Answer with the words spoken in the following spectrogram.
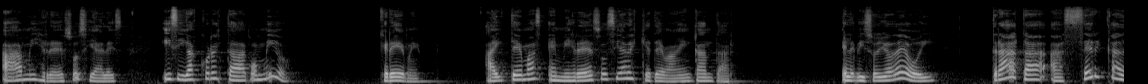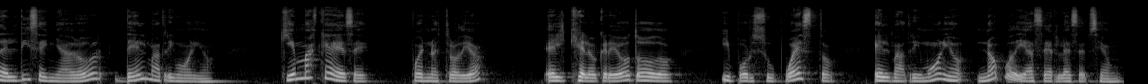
a mis redes sociales y sigas conectada conmigo. Créeme, hay temas en mis redes sociales que te van a encantar. El episodio de hoy trata acerca del diseñador del matrimonio. ¿Quién más que ese? Pues nuestro Dios, el que lo creó todo. Y por supuesto, el matrimonio no podía ser la excepción.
